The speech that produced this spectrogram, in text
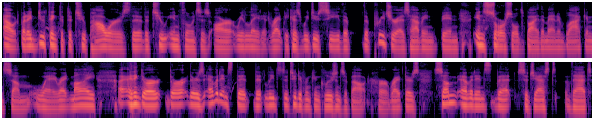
out. But I do think that the two powers, the, the two influences are related, right? Because we do see the the preacher as having been ensorcelled by the man in black in some way, right? My, I think there are there are there's evidence that that leads to two different conclusions about her, right? There's some evidence that suggests that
